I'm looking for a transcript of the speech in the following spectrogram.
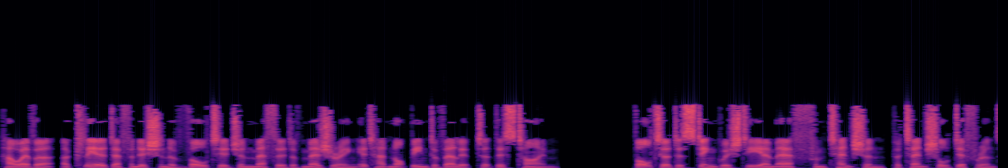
However, a clear definition of voltage and method of measuring it had not been developed at this time. Volta distinguished EMF from tension potential difference,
